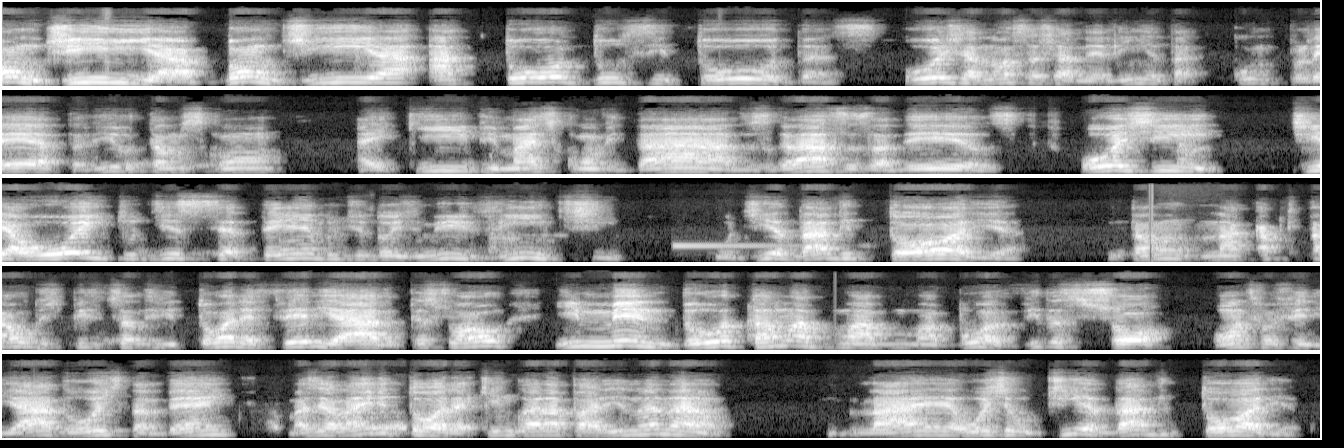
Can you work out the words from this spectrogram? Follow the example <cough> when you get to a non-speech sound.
Bom dia, bom dia a todos e todas. Hoje a nossa janelinha está completa, viu? Estamos com a equipe, mais convidados, graças a Deus. Hoje, dia 8 de setembro de 2020, o dia da vitória. Então, na capital do Espírito Santo de Vitória, é feriado. O pessoal emendou, está uma, uma, uma boa vida só. Ontem foi feriado, hoje também, mas é lá em Vitória, aqui em Guarapari não é não. Lá é hoje é o dia da vitória.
